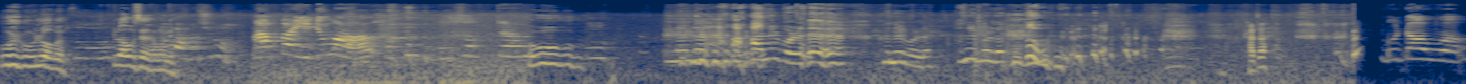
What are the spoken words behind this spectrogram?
오 이거 올라 와봐요. 일로 와보세요, 장모님. 아. 아빠 이리 와. 무섭잖아. 오, 하늘벌레. 하늘벌레. 하늘벌레. 가자. 무서워.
